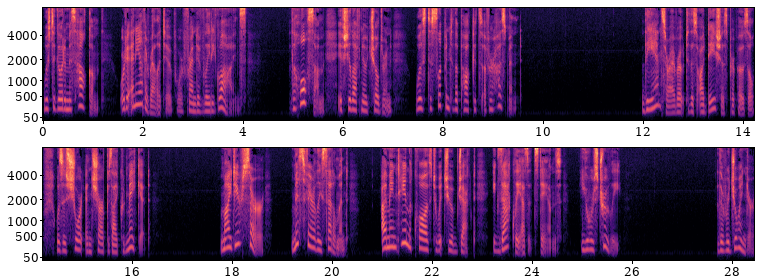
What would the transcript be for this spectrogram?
was to go to Miss Halcombe or to any other relative or friend of Lady Glyde's. The whole sum, if she left no children, was to slip into the pockets of her husband. The answer I wrote to this audacious proposal was as short and sharp as I could make it. My dear sir, Miss Fairlie's settlement, I maintain the clause to which you object exactly as it stands. Yours truly. The rejoinder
